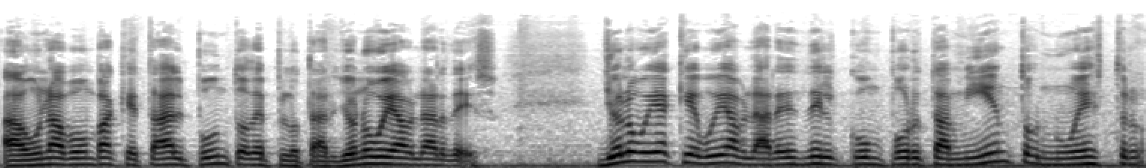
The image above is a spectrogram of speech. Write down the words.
a una bomba que está al punto de explotar. Yo no voy a hablar de eso. Yo lo voy a que voy a hablar es del comportamiento nuestro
